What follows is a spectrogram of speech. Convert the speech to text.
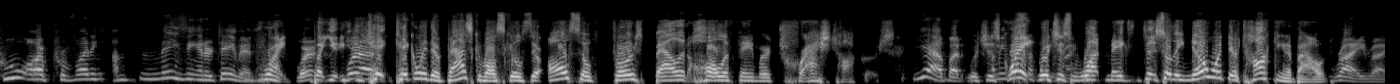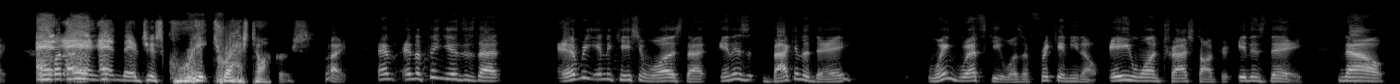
who are providing amazing entertainment. right Where- but you, you take, take away their basketball skills they're also first ballot hall of famer trash talkers Yeah, but which I is mean, great which thing, is right? what makes so they know what they're talking about right, right. and, But I mean- and they're just great trash talkers Right. And and the thing is, is that every indication was that in his back in the day, Wayne Gretzky was a freaking, you know, A1 trash talker in his day. Now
